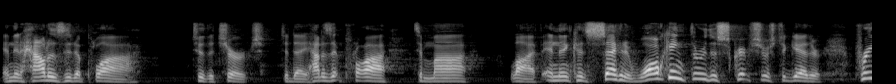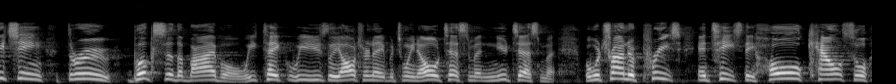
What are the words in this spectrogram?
And then how does it apply to the church today? How does it apply to my life. And then consecutive, walking through the scriptures together, preaching through books of the Bible. We take we usually alternate between Old Testament and New Testament, but we're trying to preach and teach the whole counsel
